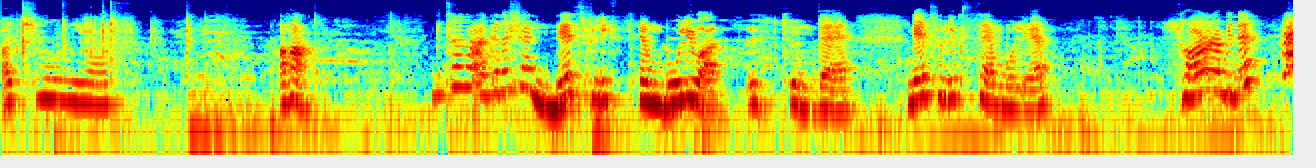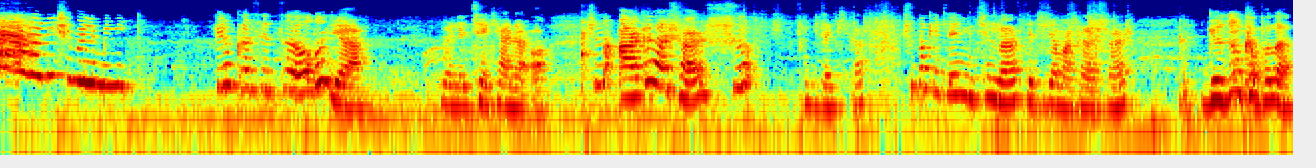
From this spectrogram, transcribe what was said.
Açılmıyor. Aha. Bir tane arkadaşlar Netflix sembolü var üstünde. Netflix sembolü. Sonra bir de ha, hani şu böyle mini film kaseti olur ya. Böyle çekerler o. Şimdi arkadaşlar şu bir dakika. Şu paketlerin içinden seçeceğim arkadaşlar. Gözüm kapalı.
